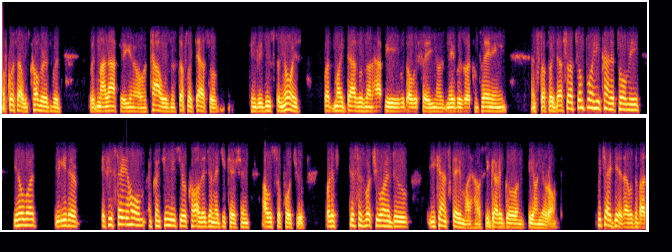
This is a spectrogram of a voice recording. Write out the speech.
of course I would cover it with with malape, you know, towels and stuff like that, so can reduce the noise. But my dad was not happy. He would always say, you know, neighbors are complaining and stuff like that. So at some point, he kind of told me, you know what, you either, if you stay home and continue your college and education, I will support you. But if this is what you want to do, you can't stay in my house. You got to go and be on your own, which I did. I was about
